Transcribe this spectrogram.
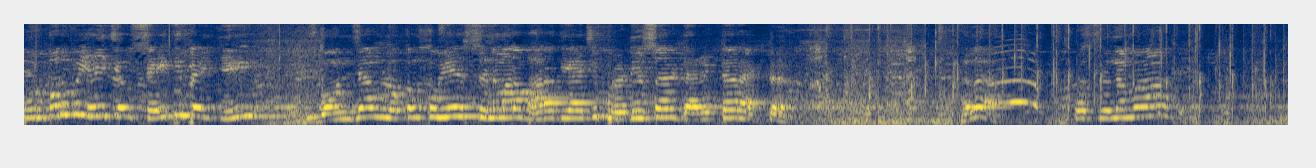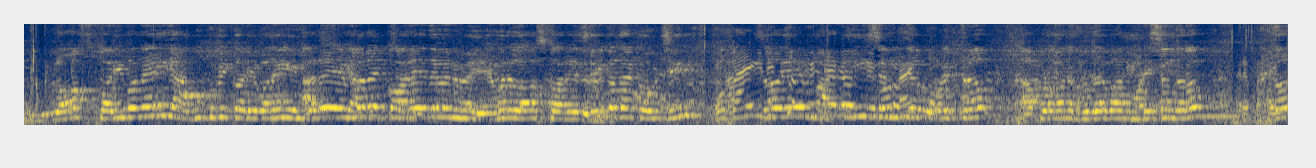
ପୂର୍ବରୁ ବି ହେଇଛି ଆଉ ସେଇଥିପାଇଁ କି ଗଞ୍ଜାମ ଲୋକଙ୍କୁ ହିଁ ସିନେମାର ଭାର ଦିଆହେଇଛି ପ୍ରଡ୍ୟୁସର ଡାଇରେକ୍ଟର ଆକ୍ଟର ହେଲା ତ ସିନେମା লস করিব না আগুক বি করিব না আরে এমানে করাই দেবেন ভাই এমানে লস করাই দেবেন সেই কথা কইছি মো ভাই মাটি সেমতি পবিত্র আপন মানে হৃদয়বান মনিষন্দর তো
